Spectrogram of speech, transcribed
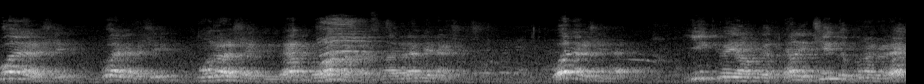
Bu enerji, bu enerji manuel şeklinde boğaz çakrasına veren bir enerji. Bu enerjiyle yik ve yangın yani Çin tıbbına göre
